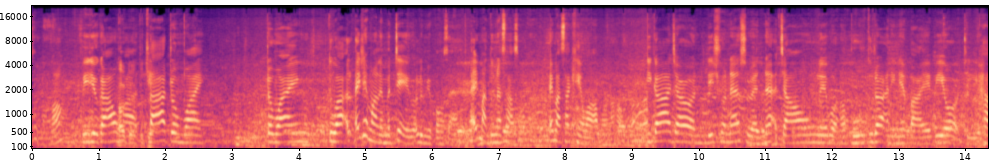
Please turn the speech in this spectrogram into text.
ဆုံတာနော်ဗီဒီယိုကားဟိုမှာဒါတွန်ဝိုင်း တွန်ဝိုင်း तू ကအဲ့ထက်မှလည်းမတည့်ဘူးအဲ့လိုမျိုးပုံစံအဲ့မှာ तू နဲ့စဆုံအဲ့မှာစခင်သွားတာပေါ့နော်ဟုတ်ဒီကားကကျတော့လေချွန်နဲ့ဆိုရဲနဲ့အကြောင်းလေးပေါ့နော်ဘူးသူရအနေနဲ့ပါတယ်ပြီးတော့ဒီဟာ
